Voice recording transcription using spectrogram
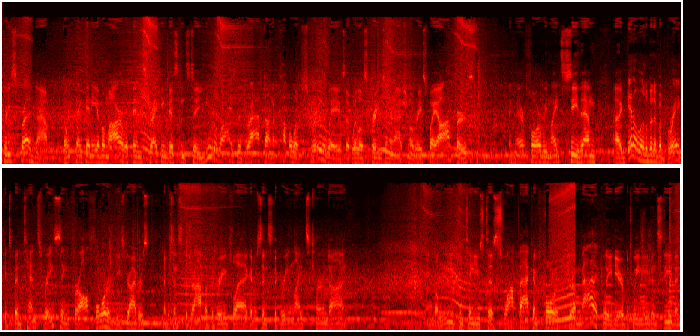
pretty spread now. Don't think any of them are within striking distance to utilize the draft on a couple of straightaways that Willow Springs International Raceway offers. And therefore, we might see them uh, get a little bit of a break. It's been tense racing for all four of these drivers ever since the drop of the green flag, ever since the green lights turned on. And the lead continues to swap back and forth dramatically here between Even Steven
